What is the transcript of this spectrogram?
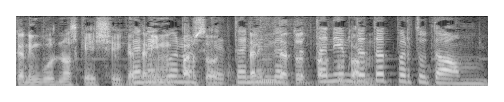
Que ningú no es queixi, que, Que tenim no per que- tot. Tenim de tot per tenim tothom. de tot per tothom.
